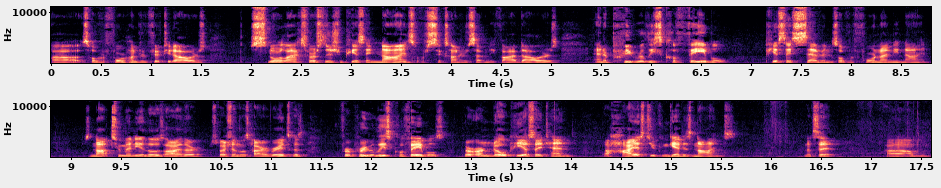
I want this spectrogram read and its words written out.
uh, sold for $450. Snorlax first edition PSA 9 sold for $675. And a pre-release Clefable PSA 7 sold for 499. There's not too many of those either, especially in those higher grades, because for pre-release Clefables, there are no PSA 10s. The highest you can get is 9s. That's it. Um,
